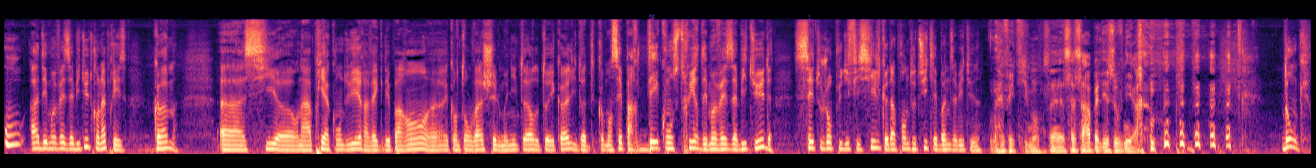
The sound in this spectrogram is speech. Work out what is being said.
ou à des mauvaises habitudes qu'on a prises, comme euh, si euh, on a appris à conduire avec des parents, euh, quand on va chez le moniteur d'auto-école, il doit commencer par déconstruire des mauvaises habitudes. C'est toujours plus difficile que d'apprendre tout de suite les bonnes habitudes. Effectivement, ça, ça, ça rappelle des souvenirs. Donc,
